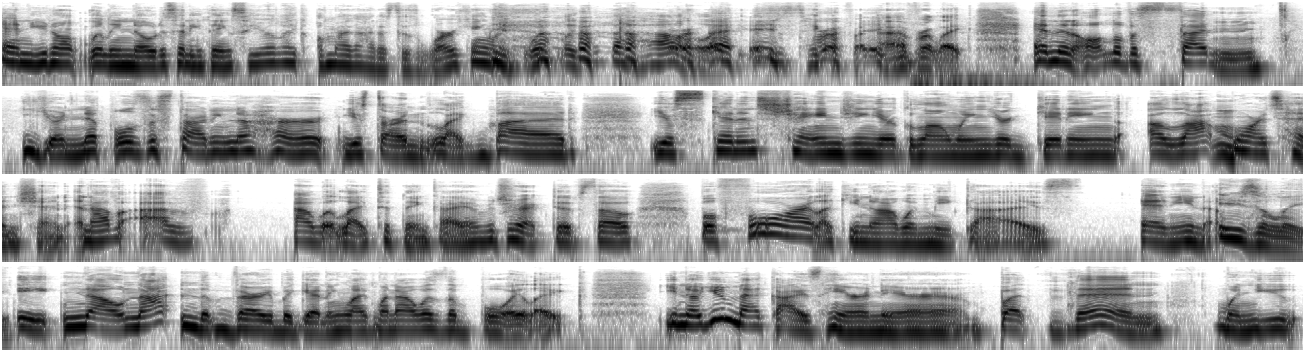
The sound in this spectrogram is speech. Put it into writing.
and you don't really notice anything. So you're like, oh my god, is this working? Like what? Like what the hell? like this is taking right. forever. Like, and then all of a sudden, your nipples are starting to hurt. You're starting to like bud. Your skin is changing. You're glowing. You're getting a lot more attention. And I've I've I would like to think I am attractive. So before, like you know, I would meet guys. And you know, Easily. E- No, not in the very beginning. Like when I was a boy, like you know, you met guys here and there, but then when you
